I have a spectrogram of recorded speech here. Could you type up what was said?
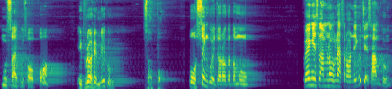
Musa itu sopo, Ibrahim itu sopo. Pusing gue cara ketemu. Gue Islam lo Nasrani gue cek sambung.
